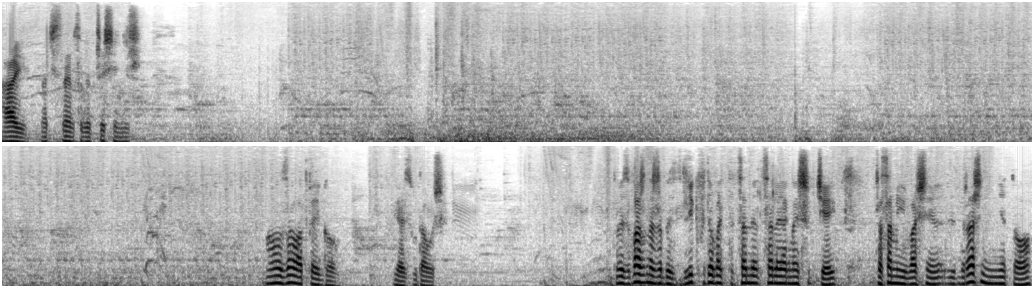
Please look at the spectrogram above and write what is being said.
Aj, nacisnąłem sobie wcześniej niż... No, załatwiaj go. Jest, udało się. To jest ważne, żeby zlikwidować te cele, cele jak najszybciej. Czasami właśnie drażni mnie to...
